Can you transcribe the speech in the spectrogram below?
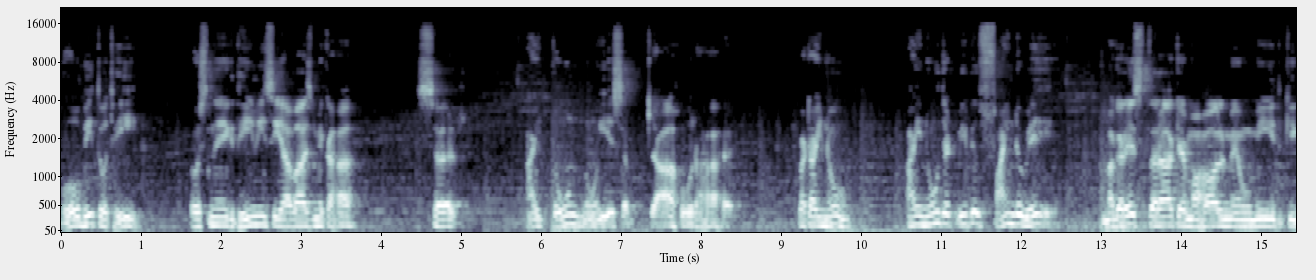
वो भी तो थी। उसने एक धीमी सी आवाज़ में कहा, सर आई डोंट नो ये सब क्या हो रहा है but I know I know that we will find a way मगर इस तरह के माहौल में उम्मीद की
